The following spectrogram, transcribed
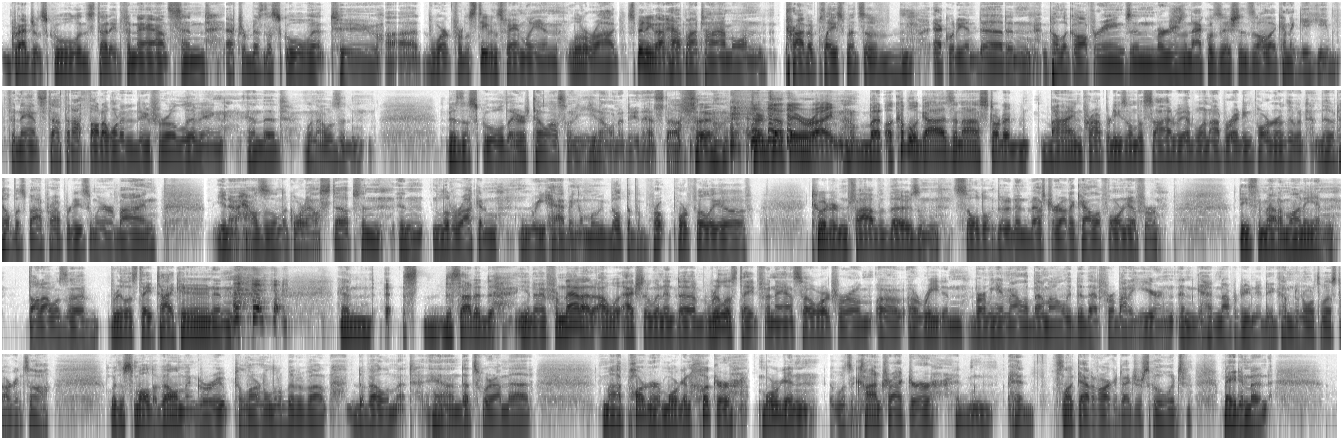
graduate school and studied finance and after business school went to uh, work for the Stephens family in little rock spending about half my time on private placements of equity and debt and public offerings and mergers and acquisitions and all that kind of geeky finance stuff that i thought i wanted to do for a living and that when i was in business school, they were telling us, well, you don't want to do that stuff. So turns out they were right. But a couple of guys and I started buying properties on the side. We had one operating partner that would, that would help us buy properties, and we were buying, you know, houses on the courthouse steps and in Little Rock and rehabbing them. We built up a pro- portfolio of 205 of those and sold them to an investor out of California for a decent amount of money and thought I was a real estate tycoon and and uh, decided, you know, from that, I, I, actually went into real estate finance. So I worked for a, a, a REIT in Birmingham, Alabama. I only did that for about a year and, and, had an opportunity to come to Northwest Arkansas with a small development group to learn a little bit about development. And that's where I met my partner Morgan Hooker. Morgan was a contractor, had, had flunked out of architecture school, which made him an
